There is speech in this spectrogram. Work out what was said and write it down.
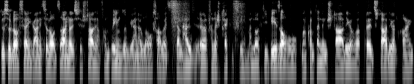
Düsseldorf-Fan gar nicht so laut sagen, dass ich das Stadion von Bremen so gerne laufe. Aber es ist dann halt äh, von der Strecke zu. Man läuft die Weser hoch, man kommt dann ins Stadion, äh, ins Stadion rein,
